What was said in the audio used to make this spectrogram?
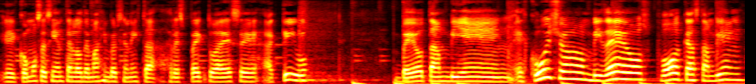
eh, cómo se sienten los demás inversionistas respecto a ese activo. Veo también, escucho videos, podcasts también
